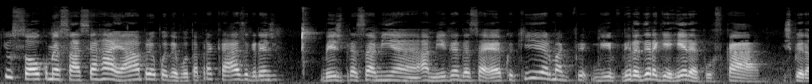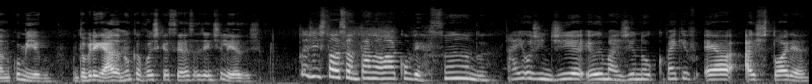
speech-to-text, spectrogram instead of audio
que o sol começasse a raiar para eu poder voltar para casa. Grande beijo para essa minha amiga dessa época, que era uma verdadeira guerreira por ficar esperando comigo. Muito obrigada, nunca vou esquecer essas gentilezas. Então a gente tava sentada lá conversando. Aí hoje em dia eu imagino como é que é a história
